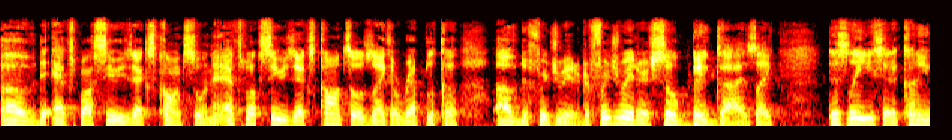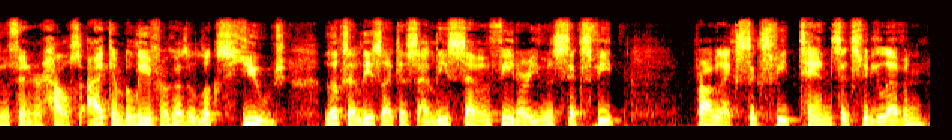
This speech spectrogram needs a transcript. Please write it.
of the Xbox Series X console. And the Xbox Series X console is like a replica of the refrigerator. The refrigerator is so big, guys. Like, this lady said it couldn't even fit in her house. I can believe her because it looks huge. Looks at least like it's at least seven feet or even six feet. Probably like six feet ten, six feet eleven.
